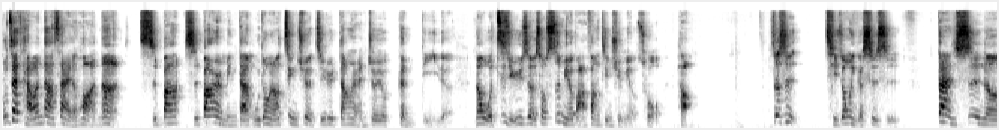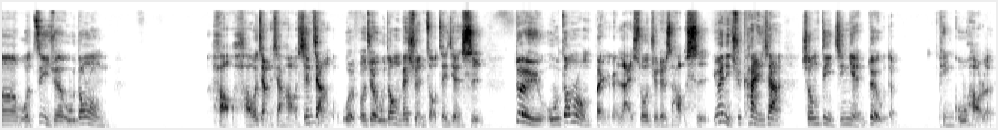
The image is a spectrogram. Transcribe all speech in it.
不在台湾大赛的话，那十八十八人名单吴东荣要进去的几率当然就又更低了。那我自己预测的时候是没有把它放进去，没有错。好，这是其中一个事实。但是呢，我自己觉得吴东荣，好好我讲一下，好，先讲我我觉得吴东荣被选走这件事，对于吴东荣本人来说绝对是好事，因为你去看一下兄弟今年队伍的评估好了，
